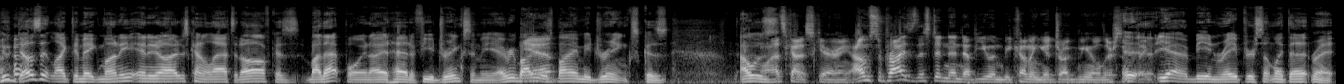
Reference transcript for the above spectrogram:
Who doesn't like to make money?" And you know, I just kind of laughed it off because by that point I had had a few drinks in me. Everybody Yeah. was buying me drinks because I was. Well, that's kind of scary. I'm surprised this didn't end up you and becoming a drug mule or something. uh, yeah, being raped or something like that. Right.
